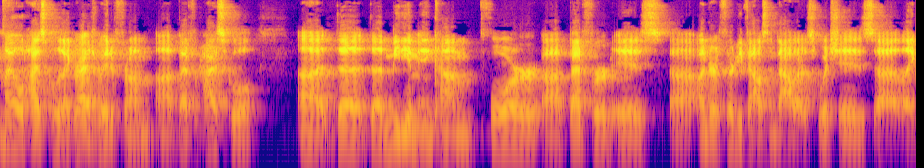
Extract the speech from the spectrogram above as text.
my old high school that I graduated from, uh, Bedford High School, uh, the the medium income for uh, Bedford is uh, under thirty thousand dollars, which is uh, like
